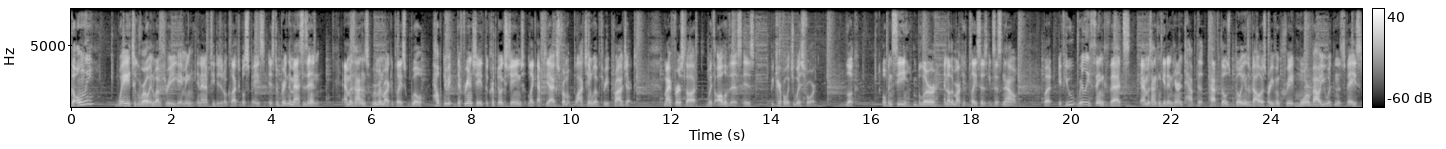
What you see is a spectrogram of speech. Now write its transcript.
The only way to grow in Web3 gaming and NFT digital collectible space is to bring the masses in. Amazon's Rumored Marketplace will help di- differentiate the crypto exchange like FTX from a blockchain Web3 project. My first thought with all of this is be careful what you wish for. Look, OpenSea, Blur, and other marketplaces exist now. But if you really think that Amazon can get in here and tap the, tap those billions of dollars or even create more value within the space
